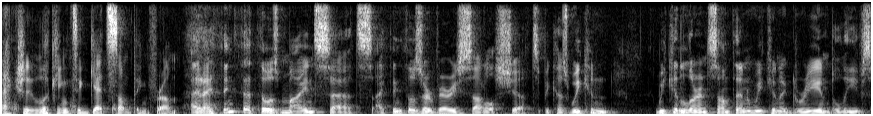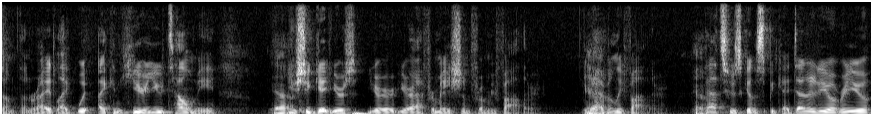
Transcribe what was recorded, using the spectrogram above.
actually looking to get something from. And I think that those mindsets, I think those are very subtle shifts because we can we can learn something and we can agree and believe something, right? Like we, I can hear you tell me Yeah. you should get your your your affirmation from your father, your Yeah. heavenly father. Yeah. That's who's going to speak identity over you.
